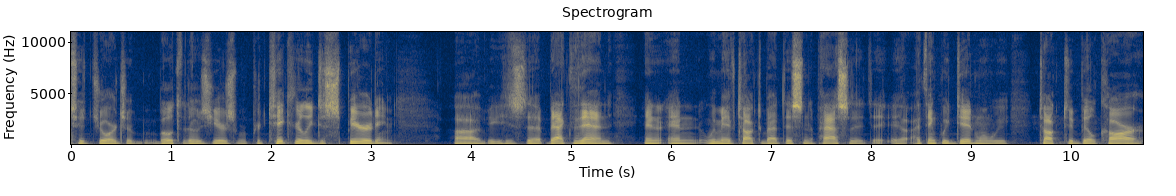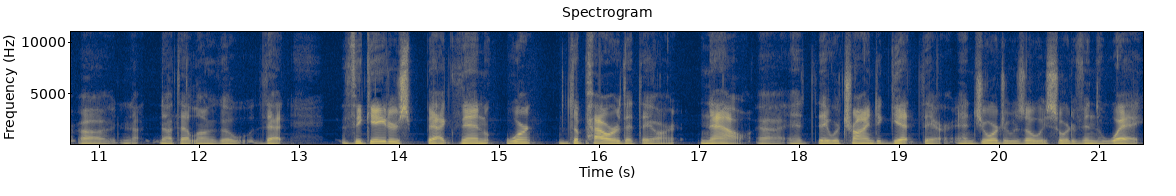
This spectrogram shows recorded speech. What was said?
to Georgia, both of those years were particularly dispiriting. Uh, because uh, back then, and, and we may have talked about this in the past, I think we did when we talked to Bill Carr uh, not, not that long ago, that the Gators back then weren't the power that they are now. Uh, and they were trying to get there, and Georgia was always sort of in the way.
